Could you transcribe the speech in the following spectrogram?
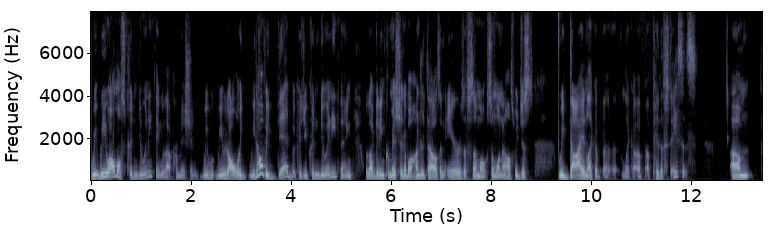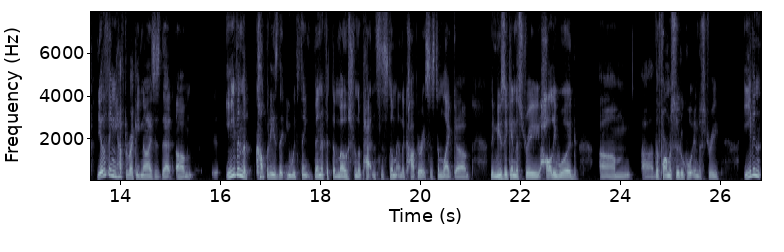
we, we almost couldn't do anything without permission. We, we would all be, we'd all be dead because you couldn't do anything without getting permission of a hundred thousand heirs of someone someone else. We just we die in like a, a like a, a, pit of stasis. Um, the other thing you have to recognize is that um, even the companies that you would think benefit the most from the patent system and the copyright system, like uh, the music industry, Hollywood, um, uh, the pharmaceutical industry, even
